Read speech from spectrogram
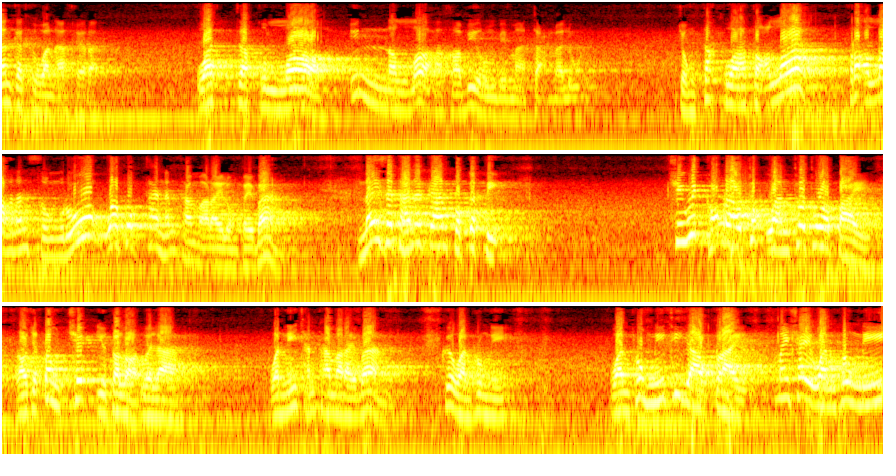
นั่นก็คือวันอาครา วัตตะกุลลอฮ์อินนัลลอฮะขบีรุมบิมาตะมาลูนจงตักวาต่อ Allah เพราะ Allah นั้นทรงรู้ว่าพวกท่านนั้นทำอะไรลงไปบ้าง ในสถานการณ์ปกติ ชีวิตของเราทุกวันทั่ว ๆ ไป เราจะต้องเช็คอยู่ตลอดเวลา วันนี้ฉันทำอะไรบ้าง เพื่อวันพรุ่งนี้ วันพรุ่งนี้ที่ยาวไกล ไม่ใช่วันพรุ่งนี้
